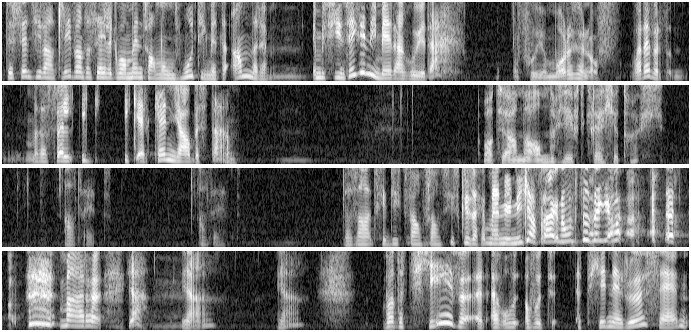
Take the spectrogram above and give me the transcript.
De essentie van het leven, want dat is eigenlijk een moment van ontmoeting met de anderen. En misschien zeg je niet meer dan goeiedag. Of goeiemorgen, of whatever. Maar dat is wel... Ik, ik erken jouw bestaan. Wat je aan de ander geeft, krijg je terug? Altijd. Altijd. Dat is dan het gedicht van Franciscus, dat je mij nu niet gaat vragen om te zeggen. Maar, uh, ja, ja, ja. Want het geven, het, of het, het genereus zijn,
